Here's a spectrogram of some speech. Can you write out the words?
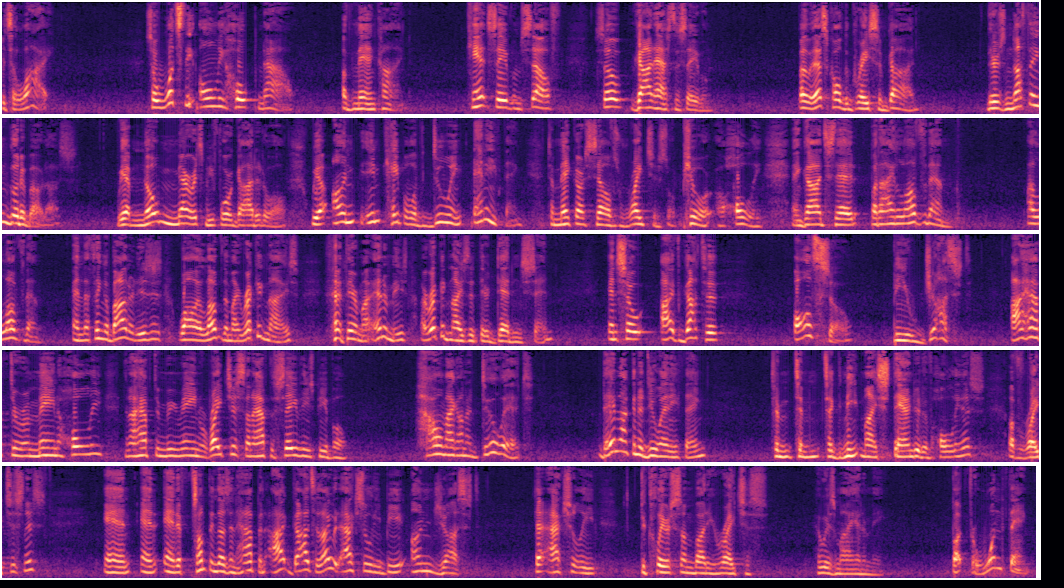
It's a lie. So, what's the only hope now of mankind. Can't save himself, so God has to save him. By the way, that's called the grace of God. There's nothing good about us. We have no merits before God at all. We are un- incapable of doing anything to make ourselves righteous or pure or holy. And God said, But I love them. I love them. And the thing about it is, is while I love them, I recognize that they're my enemies. I recognize that they're dead in sin. And so I've got to also be just. I have to remain holy and I have to remain righteous and I have to save these people. How am I going to do it? They're not going to do anything to, to, to meet my standard of holiness, of righteousness. And, and, and if something doesn't happen, I, God says I would actually be unjust to actually declare somebody righteous who is my enemy. But for one thing,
